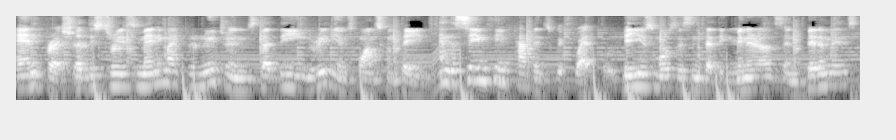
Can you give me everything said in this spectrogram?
and pressure that destroys many micronutrients that the ingredients once contained. And the same thing happens with wet food. They use mostly synthetic minerals and vitamins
